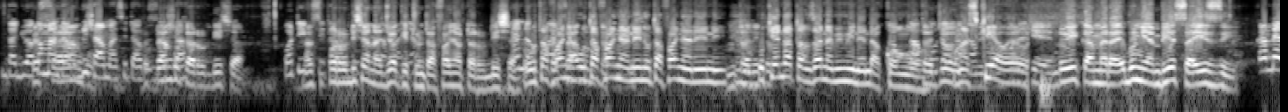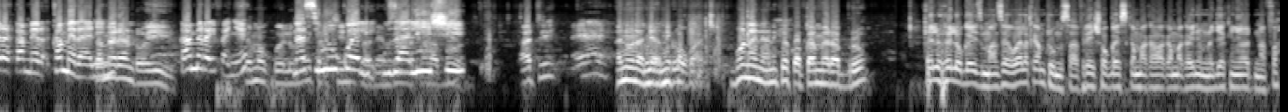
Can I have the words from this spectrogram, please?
Nitajua kama nitarudisha ama sitarudisha. pesa yangu utarudisha na usiporudisha najua kitu nitafanya utarudisha Utafanya utafanya nini? Utafanya nini? Ukienda Tanzania mimi naenda Kongo. Unasikia wewe? Ndio hii kamera hebu niambie saa hizi. Kamera kamera kamera ya nini? kamera ndio hii Kamera ifanye? Sema ukweli, Na si ni ukweli uzalishi. ati Eh. yani unanianika mbona nianike kwa kamera bro Hello hello guys manze welcome to Msafiri Show guys kama kama kama kawaida mnajua kenyewe tunafa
